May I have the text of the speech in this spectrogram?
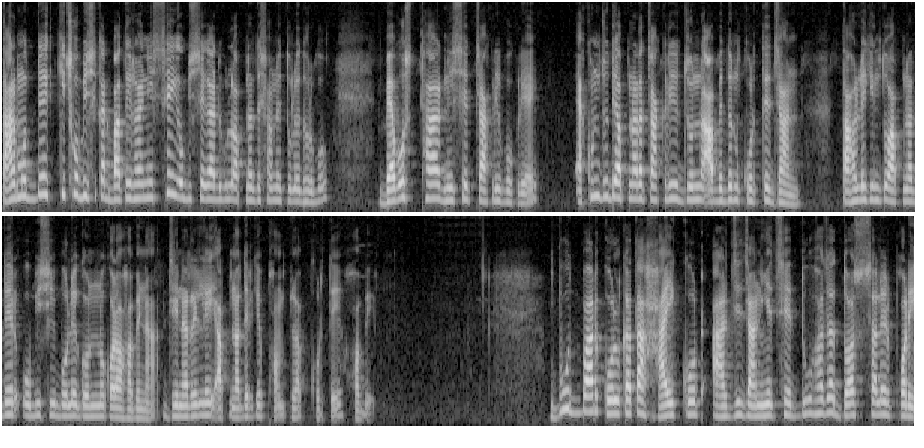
তার মধ্যে কিছু ওবিসি কার্ড বাতিল হয়নি, সেই ওবিসি কার্ডগুলো আপনাদের সামনে তুলে ধরবো। ব্যবস্থা নিষেধ চাকরি প্রক্রিয়ায়। এখন যদি আপনারা চাকরির জন্য আবেদন করতে যান, তাহলে কিন্তু আপনাদের ওবিসি বলে গণ্য করা হবে না। জেনারেলেই আপনাদেরকে ফর্ম ফিল করতে হবে। বুধবার কলকাতা হাইকোর্ট আর্জি জানিয়েছে দু হাজার দশ সালের পরে,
